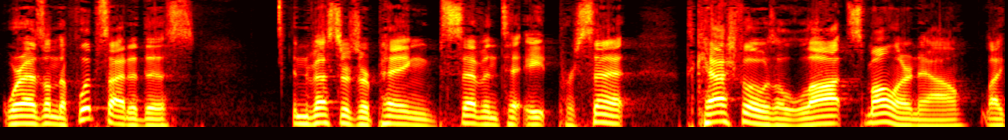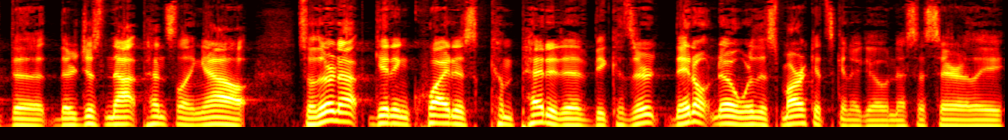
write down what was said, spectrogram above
Whereas on the flip side of this, investors are paying seven to eight percent. The cash flow is a lot smaller now. Like the they're just not penciling out, so they're not getting quite as competitive because they're they don't know where this market's going to go necessarily.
